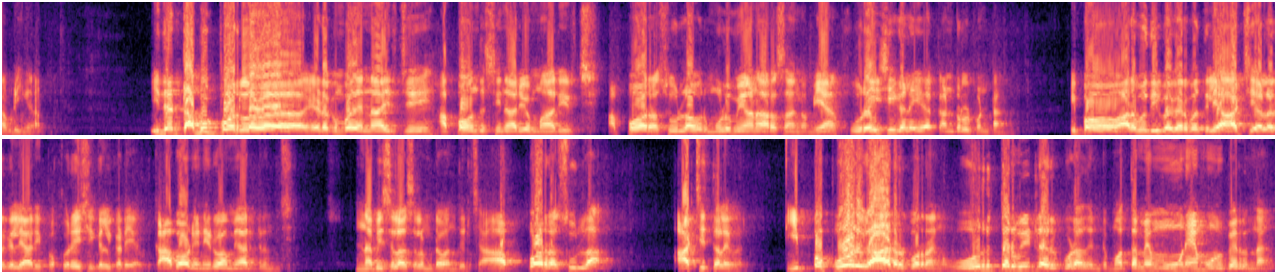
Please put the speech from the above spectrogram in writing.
அப்படிங்கிறான். இதே தபுக் போரில் எடுக்கும்போது என்ன ஆயிடுச்சு அப்போ வந்து சினாரியோ மாறிடுச்சு அப்போ ரசூல்லா ஒரு முழுமையான அரசாங்கம். ஏன்? குறைசிகளையே கண்ட்ரோல் பண்ணிட்டாங்க. இப்போ அரபு தீபகர்பத்திலே ஆட்சியாளர்கள் யார்? இப்போ குறைஷிகள் கிடையாது. காபாவுடைய நிர்வாகம் யார்கிட்ட இருந்துச்சு? நபிசுல்லாஸ்லம்கிட்ட வந்துருச்சு. அப்போ ரசூல்லா ஆட்சித்தலைவர் இப்போ போருக்கு ஆர்டர் போடுறாங்க. ஒருத்தர் வீட்டில் இருக்கக்கூடாதுன்ட்டு. மொத்தமே மூணே மூணு பேர் இருந்தாங்க.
